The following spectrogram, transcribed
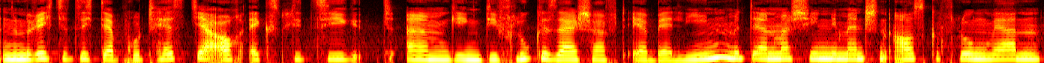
Nun richtet sich der Protest ja auch explizit ähm, gegen die Fluggesellschaft Air Berlin, mit deren Maschinen die Menschen ausgeflogen werden.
